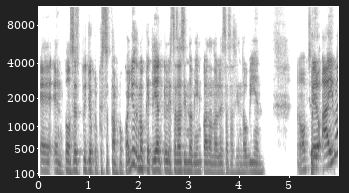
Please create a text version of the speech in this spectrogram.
Eh, entonces, pues yo creo que esto tampoco ayuda, ¿no? Que te digan que lo estás haciendo bien cuando no lo estás haciendo bien, ¿no? Sí. Pero ahí va,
